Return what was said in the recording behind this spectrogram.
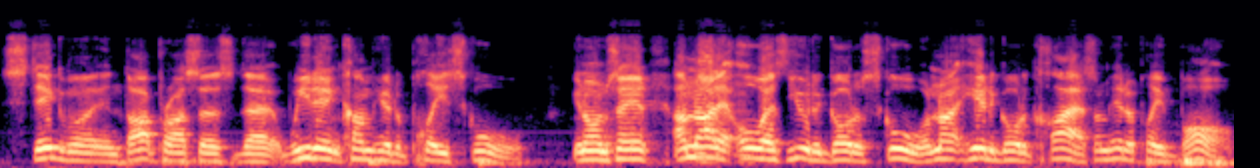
stigma and thought process that we didn't come here to play school. You know what I'm saying? I'm not at OSU to go to school. I'm not here to go to class. I'm here to play ball.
